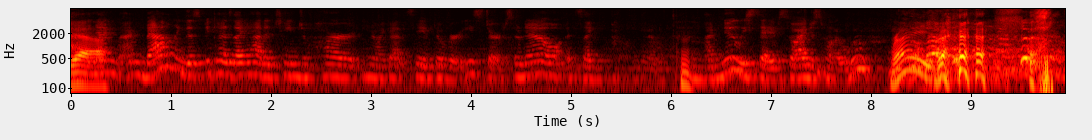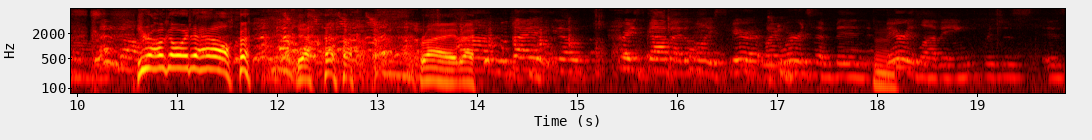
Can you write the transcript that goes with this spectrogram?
Yeah. and I'm, I'm battling this because I had a change of heart. You know, I got saved over Easter, so now it's like, you know, I'm newly saved, so I just want to woo. Hmm. Right. Let it all You're all going to hell. yeah. right, right. Um, but you know, praise God by the Holy Spirit, my words have been Hmm. very loving, which is is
